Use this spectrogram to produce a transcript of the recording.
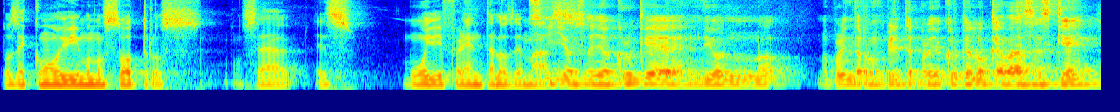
pues de cómo vivimos nosotros. O sea, es muy diferente a los demás. Sí, o sea, yo creo que, digo, no, no por interrumpirte, pero yo creo que lo que vas es que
